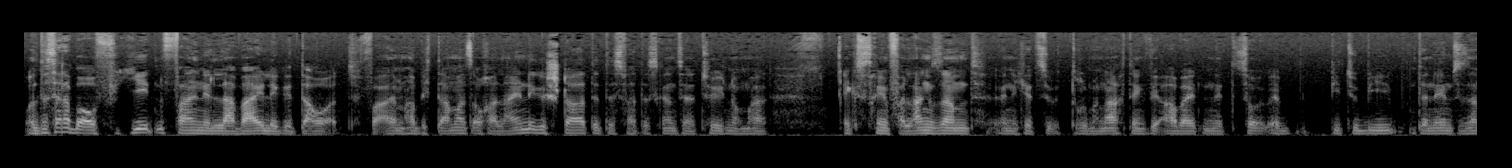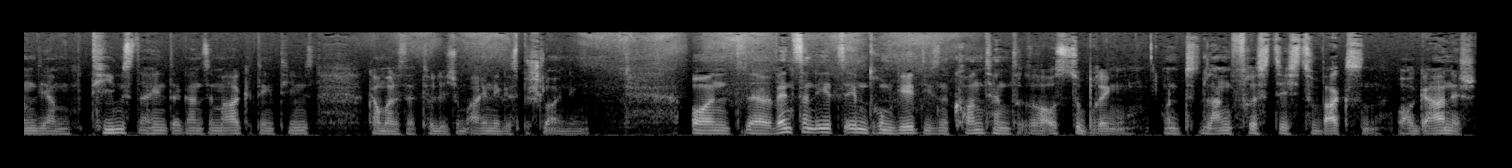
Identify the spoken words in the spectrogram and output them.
Und das hat aber auf jeden Fall eine Weile gedauert. Vor allem habe ich damals auch alleine gestartet. Das hat das Ganze natürlich nochmal extrem verlangsamt. Wenn ich jetzt darüber nachdenke, wir arbeiten mit B2B-Unternehmen zusammen, die haben Teams dahinter, ganze Marketing-Teams, kann man das natürlich um einiges beschleunigen. Und äh, wenn es dann jetzt eben darum geht, diesen Content rauszubringen und langfristig zu wachsen, organisch,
